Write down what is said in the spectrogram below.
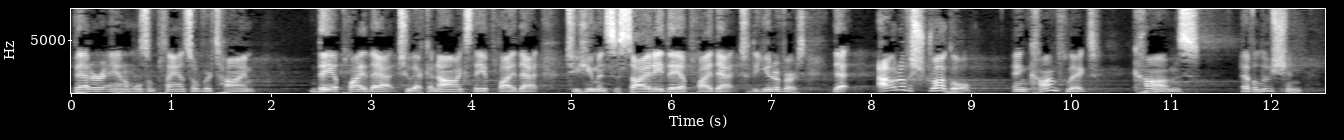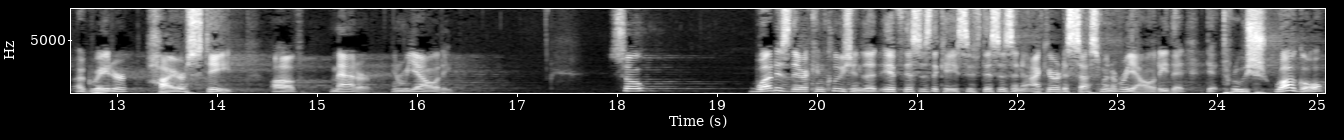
better animals and plants over time. They apply that to economics, they apply that to human society, they apply that to the universe. That out of struggle and conflict, comes evolution, a greater, higher state of matter in reality. So, what is their conclusion? That if this is the case, if this is an accurate assessment of reality, that, that through struggle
